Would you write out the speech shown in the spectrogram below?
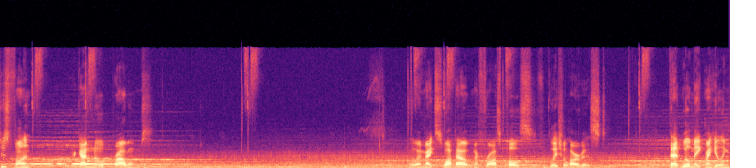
Just fun. I got no problems. Although I might swap out my Frost Pulse for Glacial Harvest. That will make my healing...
